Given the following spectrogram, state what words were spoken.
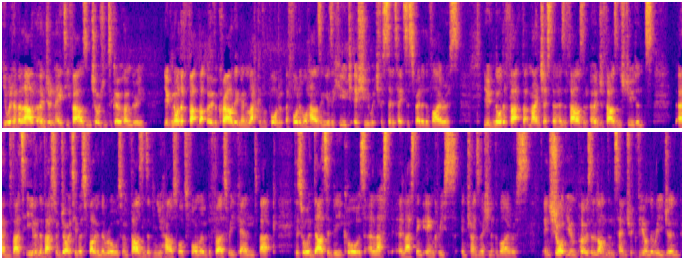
You would have allowed 180,000 children to go hungry. You ignore the fact that overcrowding and lack of afford- affordable housing is a huge issue which facilitates the spread of the virus. You ignore the fact that Manchester has a thousand, 100,000 students and that even the vast majority of us following the rules when thousands of new households form over the first weekend back this will undoubtedly cause a, last, a lasting increase in transmission of the virus. In short, you impose a London centric view on the region.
